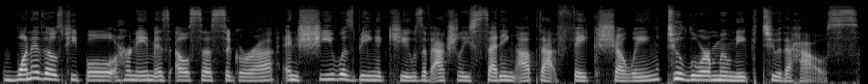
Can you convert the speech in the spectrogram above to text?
One of those people, her name is Elsa Segura, and she was being accused of actually setting up that fake showing to lure Monique to the house.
